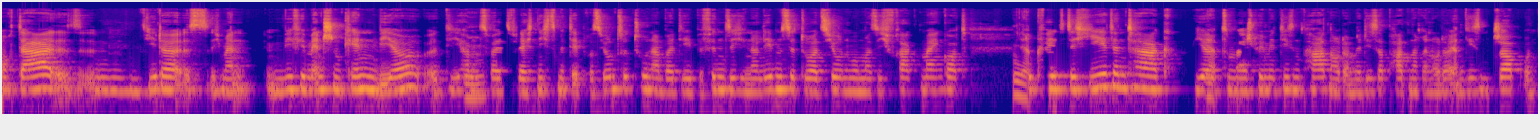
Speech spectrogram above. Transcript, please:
auch da, ähm, jeder ist, ich meine, wie viele Menschen kennen wir? Die haben mhm. zwar jetzt vielleicht nichts mit Depression zu tun, aber die befinden sich in einer Lebenssituation, wo man sich fragt, mein Gott, ja. du quälst dich jeden Tag hier ja. zum Beispiel mit diesem Partner oder mit dieser Partnerin oder in diesem Job und,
